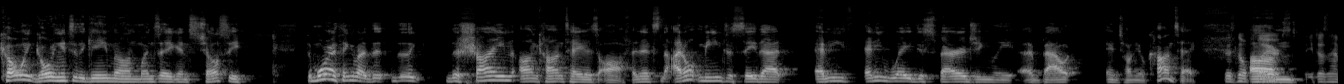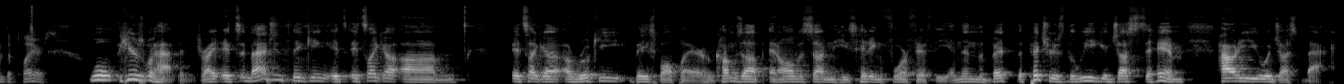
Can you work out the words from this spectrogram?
going going into the game on Wednesday against Chelsea, the more I think about it, the the, the shine on Conte is off, and it's I don't mean to say that any any way disparagingly about Antonio Conte. there's no players. Um, he doesn't have the players. Well, here's what happened, right? It's imagine thinking it's it's like a um it's like a, a rookie baseball player who comes up and all of a sudden he's hitting 450 and then the bit the pitchers the league adjusts to him. How do you adjust back?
